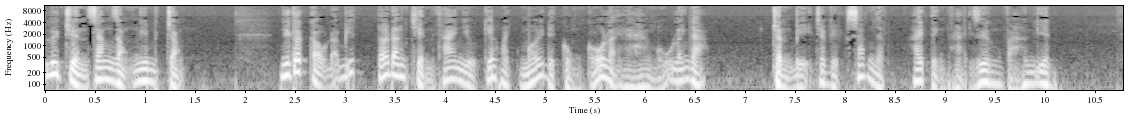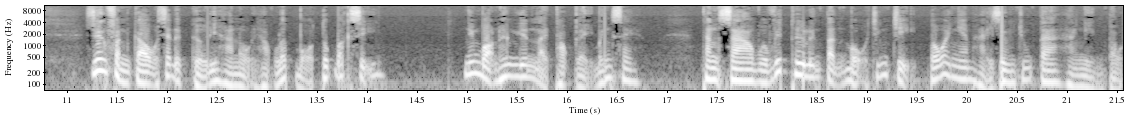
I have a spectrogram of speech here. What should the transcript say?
Lưu chuyển sang giọng nghiêm trọng. Như các cậu đã biết, tớ đang triển khai nhiều kế hoạch mới để củng cố lại hàng ngũ lãnh đạo, chuẩn bị cho việc sắp nhập hai tỉnh Hải Dương và Hưng Yên. Riêng phần cậu sẽ được cử đi Hà Nội học lớp bổ túc bác sĩ. Nhưng bọn Hưng Yên lại thọc gậy bánh xe. Thằng Sao vừa viết thư lên tận bộ chính trị, tố anh em Hải Dương chúng ta hàng nghìn tội.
